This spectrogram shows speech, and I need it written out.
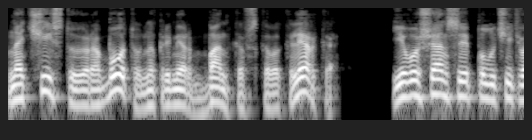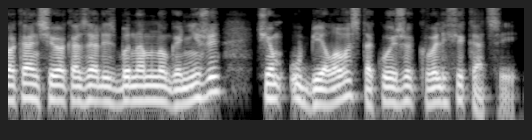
на чистую работу, например, банковского клерка, его шансы получить вакансию оказались бы намного ниже, чем у белого с такой же квалификацией.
